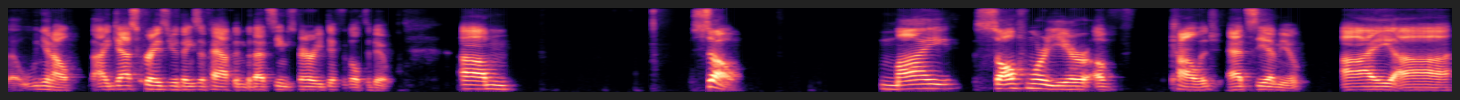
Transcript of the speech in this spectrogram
You know, I guess crazier things have happened, but that seems very difficult to do. Um so my sophomore year of college at CMU, I uh,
